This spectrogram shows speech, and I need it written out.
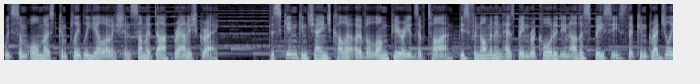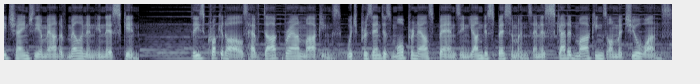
with some almost completely yellowish and some a dark brownish-gray. The skin can change color over long periods of time. This phenomenon has been recorded in other species that can gradually change the amount of melanin in their skin. These crocodiles have dark brown markings, which present as more pronounced bands in younger specimens and as scattered markings on mature ones.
